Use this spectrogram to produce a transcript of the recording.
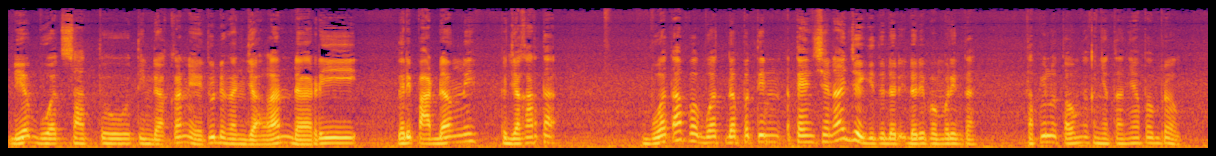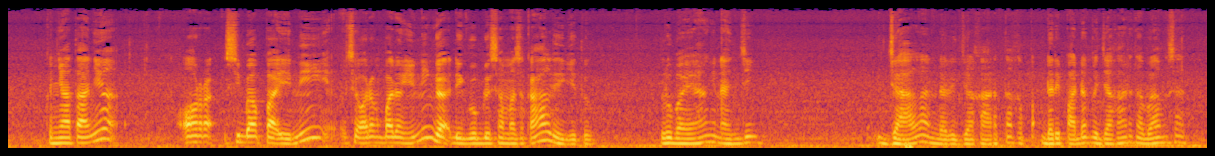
dia buat satu tindakan yaitu dengan jalan dari dari Padang nih ke Jakarta. Buat apa? Buat dapetin attention aja gitu dari dari pemerintah. Tapi lu tahu nggak kenyataannya apa bro? Kenyataannya orang si bapak ini si orang Padang ini nggak digubris sama sekali gitu. Lu bayangin anjing. Jalan dari Jakarta ke dari Padang ke Jakarta bangsat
